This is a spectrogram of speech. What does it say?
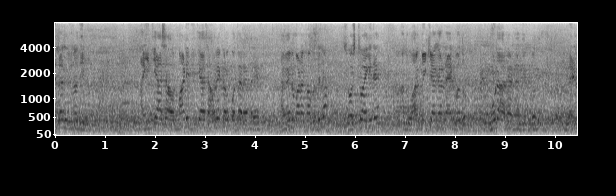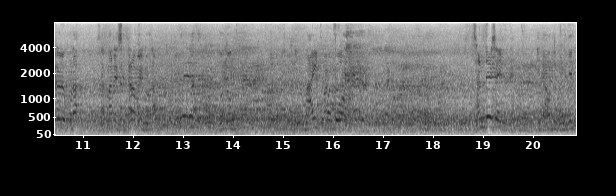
ಎಲ್ಲರಿಗೂ ಇರೋದಿಲ್ಲ ಆ ಇತಿಹಾಸ ಅವ್ರು ಮಾಡಿದ ಇತಿಹಾಸ ಅವರೇ ಕಳ್ಕೊತಾರೆ ಅಂದರೆ ನಾವೇನು ಮಾಡೋಕ್ಕಾಗೋದಿಲ್ಲ. ಸ್ಪಷ್ಟವಾಗಿದೆ. ಅದು ವಾಲ್ಮೀಕಿ ಹಗರಣ ಇರ್ಬೋದು ಮೂಢ ಹಗರಣ ಇರ್ಬೋದು. ಇವೆರಡರಲ್ಲೂ ಕೂಡ ಸನ್ಮಾನ್ಯ ಸಿದ್ದರಾಮಯ್ಯನವರ ಒಂದು ಮಾಹಿತಿ ಒಂದು ಸಂದೇಶ ಏನಿದೆ? ಇದು ಯಾವುದು ನಡೆದಿಲ್ಲ.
